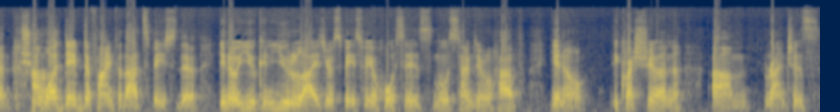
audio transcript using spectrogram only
and, sure. and what they've defined for that space, the you know, you can utilize your space for your horses. Most times they will have, you know, equestrian um, ranches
